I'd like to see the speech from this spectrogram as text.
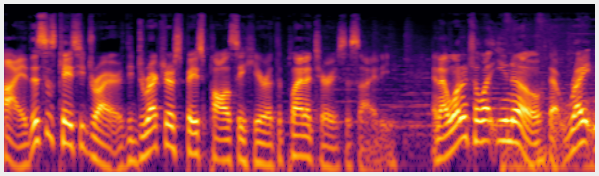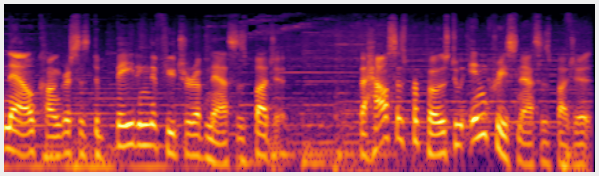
Hi, this is Casey Dreyer, the Director of Space Policy here at the Planetary Society. And I wanted to let you know that right now Congress is debating the future of NASA's budget. The House has proposed to increase NASA's budget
